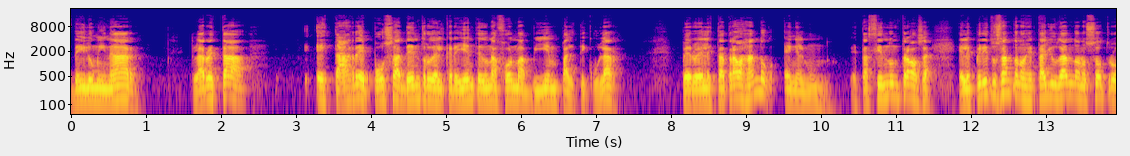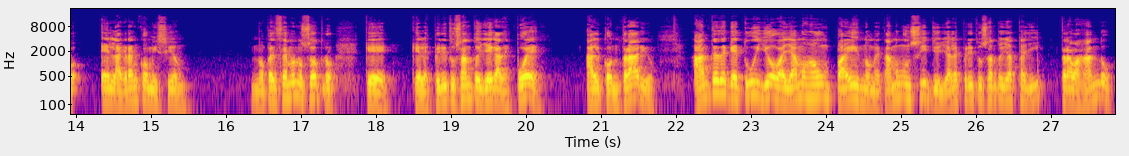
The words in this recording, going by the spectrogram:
de iluminar. Claro está, está reposa dentro del creyente de una forma bien particular, pero él está trabajando en el mundo. Está haciendo un trabajo. O sea, el Espíritu Santo nos está ayudando a nosotros en la gran comisión. No pensemos nosotros que, que el Espíritu Santo llega después. Al contrario, antes de que tú y yo vayamos a un país, nos metamos en un sitio, ya el Espíritu Santo ya está allí trabajando,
